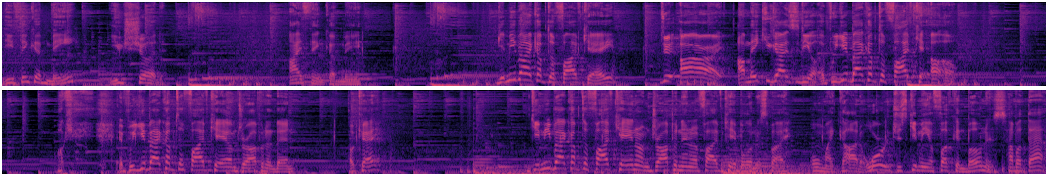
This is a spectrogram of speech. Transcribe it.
Do you think of me? You should. I think of me. Get me back up to 5K. Dude, all right, I'll make you guys a deal. If we get back up to 5K, uh-oh. Okay, if we get back up to 5K, I'm dropping it in. Okay? Give me back up to 5K and I'm dropping in a 5K bonus buy. Oh my God, or just give me a fucking bonus. How about that?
